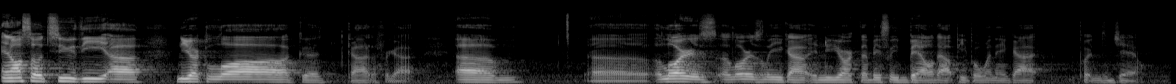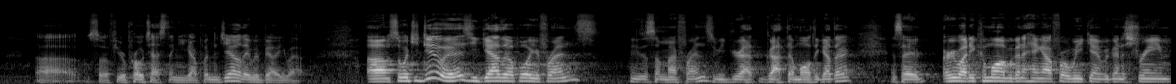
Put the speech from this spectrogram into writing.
and also to the uh, New York law, good God, I forgot. Um, uh, a lawyers a lawyers league out in New York that basically bailed out people when they got put into jail. Uh, so if you're protesting, you got put in jail, they would bail you out. Um, so what you do is you gather up all your friends, these are some of my friends. We got them all together and said, everybody, come on, we're going to hang out for a weekend. We're going to stream.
